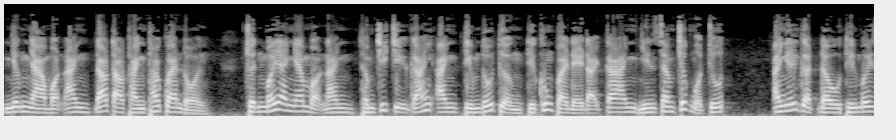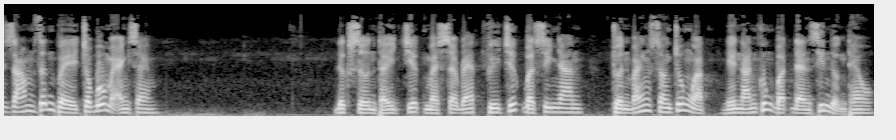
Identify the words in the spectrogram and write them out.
Nhưng nhà bọn anh đã tạo thành thói quen rồi. Chuyện mấy anh em bọn anh, Thậm chí chị gái anh tìm đối tượng Thì cũng phải để đại ca anh nhìn xem trước một chút. Anh ấy gật đầu thì mới dám dẫn về cho bố mẹ anh xem. Đức Sơn thấy chiếc Mercedes phía trước bật xi nhan chuẩn bánh sang chỗ ngoặt nên hắn cũng bật đèn xin đường theo.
